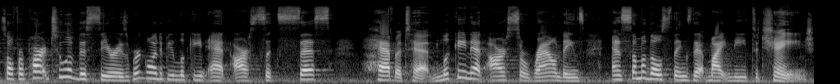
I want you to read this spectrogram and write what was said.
So, for part two of this series, we're going to be looking at our success habitat, looking at our surroundings and some of those things that might need to change.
